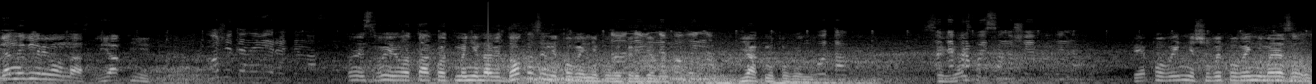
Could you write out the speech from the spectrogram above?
Я не вірю вам в нас. Як ні? Можете не вірити на слово. Тобто ви отак от мені навіть докази не повинні були Ну, не, не переділити? повинна. Як не повинні? Отак. А де Серйозно? прописано, що я повинна? Де повинні, що ви повинні мене за-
